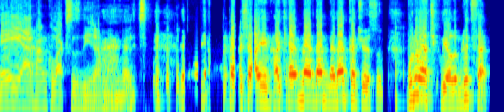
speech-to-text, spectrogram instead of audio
Ey Erhan kulaksız diyeceğim ben böyle. Alper Şahin hakemlerden neden kaçıyorsun? Bunu da açıklayalım lütfen.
